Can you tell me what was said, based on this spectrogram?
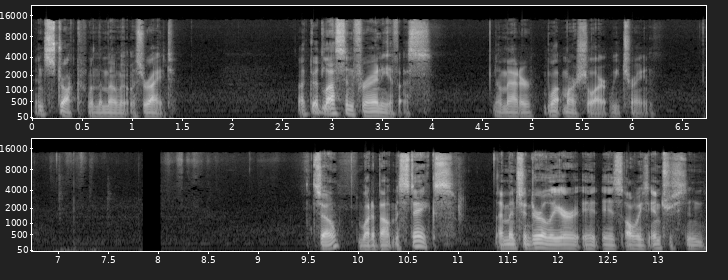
and struck when the moment was right. A good lesson for any of us, no matter what martial art we train. So, what about mistakes? I mentioned earlier it is always interesting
